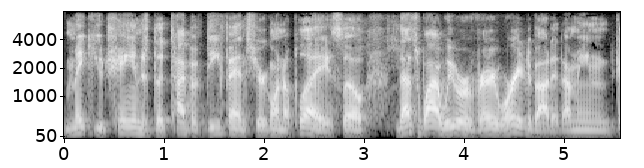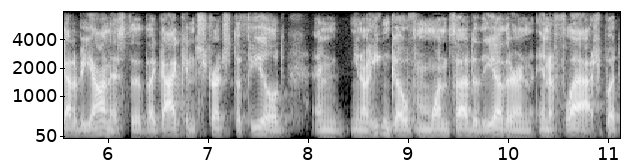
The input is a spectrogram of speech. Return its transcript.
make you change the type of defense you're going to play. So that's why we were very worried about it. I mean, got to be honest, the, the guy can stretch the field, and you know he can go from one side to the other in, in a flash. But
